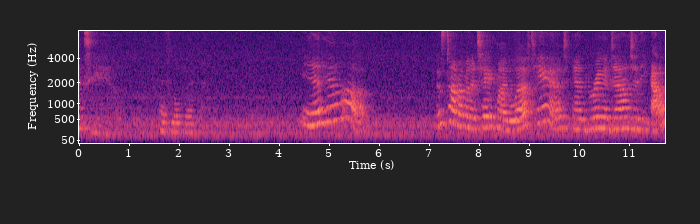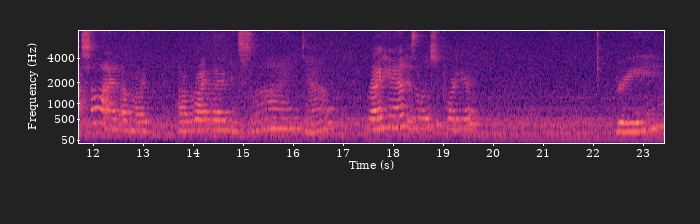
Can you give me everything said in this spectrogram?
exhale, I float back down. Inhale up. This time I'm going to take my left hand and bring it down to the outside of my uh, right leg and slide it down. Right hand is a little support here. Breathe.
